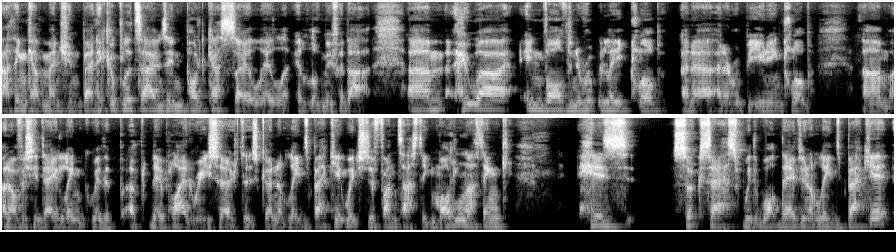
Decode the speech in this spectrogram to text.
I, think I've mentioned Ben a couple of times in podcasts, so he'll, he'll, he'll love me for that. Um, who are involved in a rugby league club and a, and a rugby union club. Um, and obviously, they link with a, a, the applied research that's going at Leeds Beckett, which is a fantastic model. And I think his success with what they've done at Leeds Beckett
